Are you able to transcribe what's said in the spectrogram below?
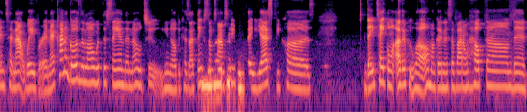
and to not waver. And that kind of goes along with the saying the no too, you know, because I think sometimes people say yes because they take on other people. Well, oh my goodness, if I don't help them, then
